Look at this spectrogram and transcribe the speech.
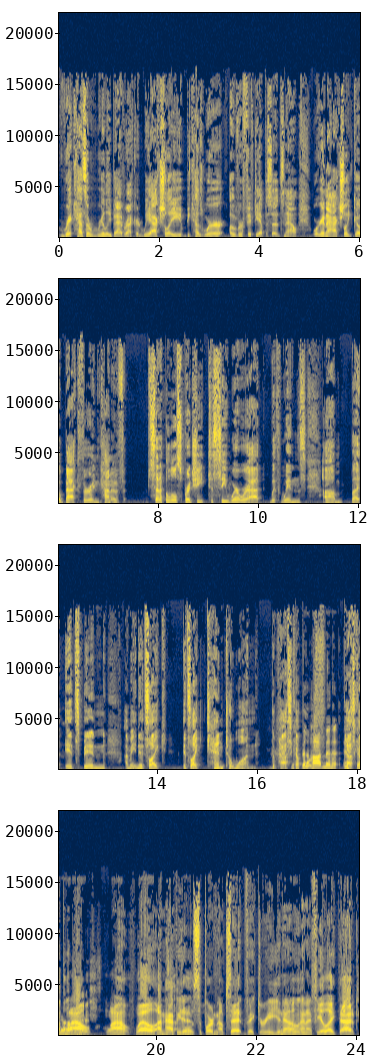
Ric has a really bad record. We actually, because we're over 50 episodes now, we're going to actually go back through and kind of set up a little spreadsheet to see where we're at with wins. Um, but it's been, I mean, it's like, it's like 10 to 1 the past it's couple been a hot minute. Past couple wow. Minute. Wow. Well, I'm happy to support an upset victory, you know, and I feel like that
